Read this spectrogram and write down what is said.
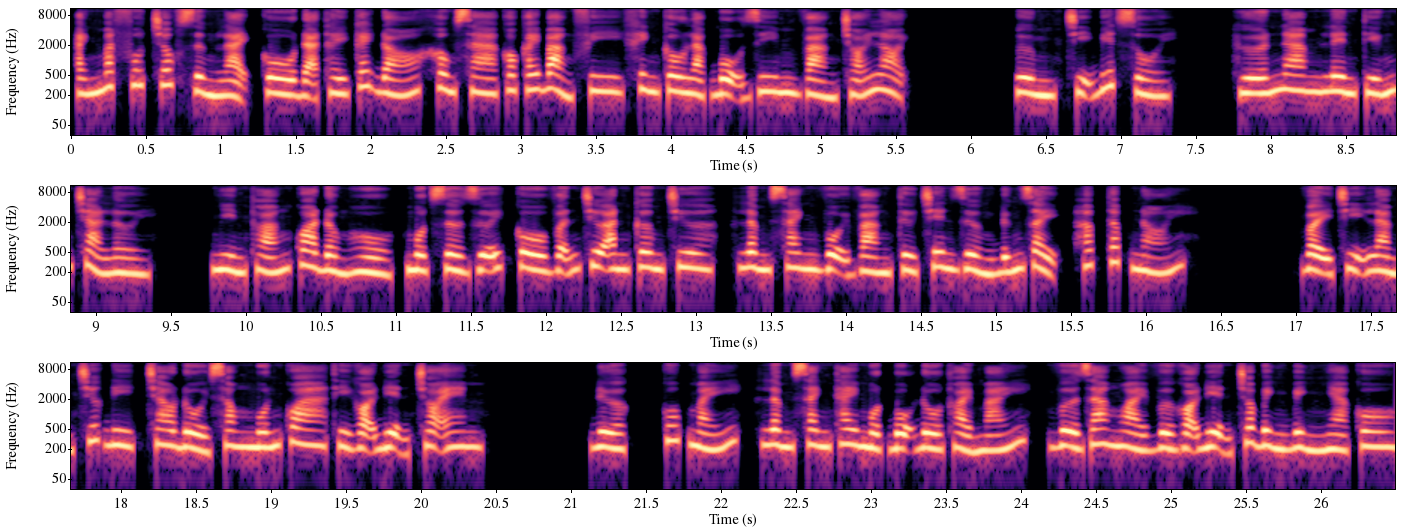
ánh mắt phút chốc dừng lại cô đã thấy cách đó không xa có cái bảng phi khinh câu lạc bộ gym vàng trói lọi. Ừm, chị biết rồi. Hứa Nam lên tiếng trả lời. Nhìn thoáng qua đồng hồ, một giờ rưỡi cô vẫn chưa ăn cơm trưa, Lâm Xanh vội vàng từ trên giường đứng dậy, hấp tấp nói. Vậy chị làm trước đi, trao đổi xong muốn qua thì gọi điện cho em. Được, cúp máy, Lâm Xanh thay một bộ đồ thoải mái, vừa ra ngoài vừa gọi điện cho Bình Bình nhà cô,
